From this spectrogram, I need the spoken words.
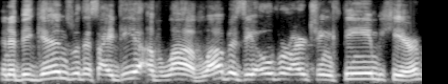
And it begins with this idea of love. Love is the overarching theme here.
